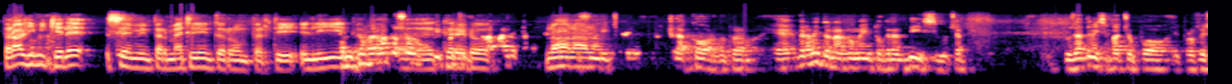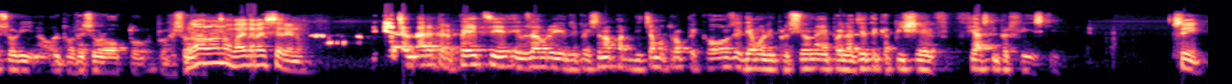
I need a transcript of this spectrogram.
Però lì Michele, se mi permetti di interromperti, lì mi fermato solo eh, qui, credo... No, no, no. d'accordo, però è veramente un argomento grandissimo. cioè, scusatemi se faccio un po' il professorino o il professorotto. Il professoraccio. No, no, no, vai, vai, vai sereno. Mi piace andare per pezzi e, e perché sennò diciamo troppe cose e diamo l'impressione poi la gente capisce fiaschi per fischi. Sì,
